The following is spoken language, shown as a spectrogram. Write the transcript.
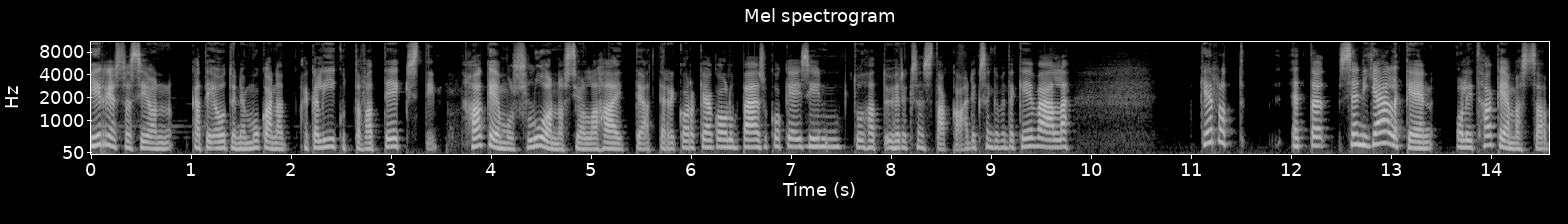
Kirjassasi on Kati Outinen mukana aika liikuttava teksti. Hakemusluonnos, jolla hait teatterikorkeakoulun pääsykokeisiin 1980 keväällä. Kerrot, että sen jälkeen olit hakemassa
